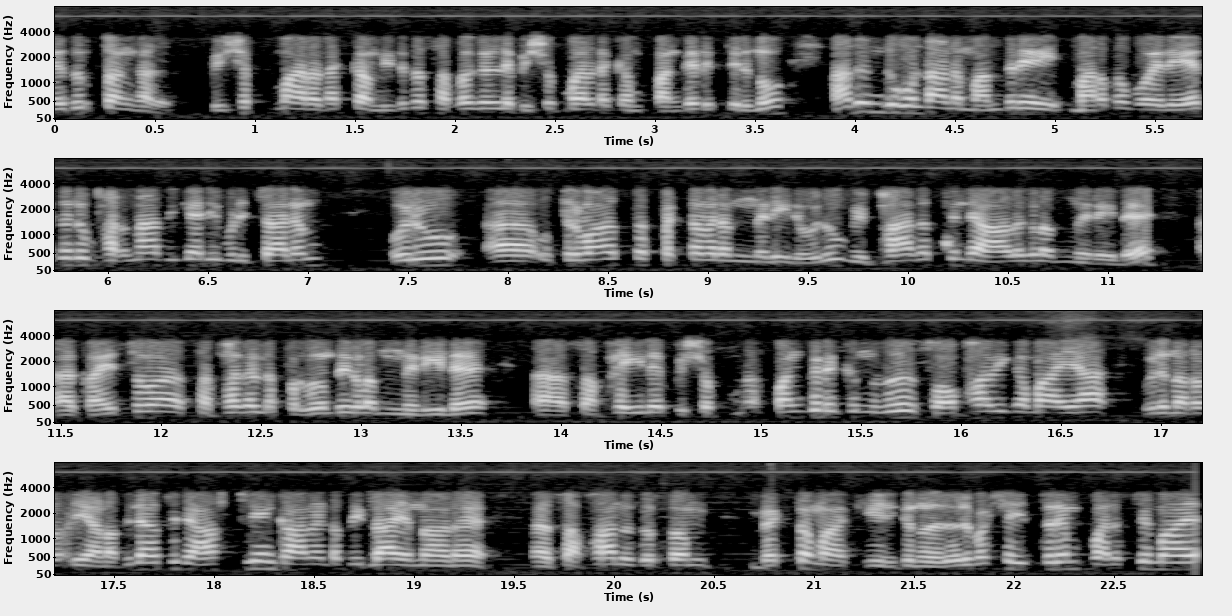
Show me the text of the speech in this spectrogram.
നേതൃത്വങ്ങൾ ബിഷപ്പ്മാരടക്കം വിവിധ സഭകളിലെ ബിഷപ്പ്മാരടക്കം പങ്കെടുത്തിരുന്നു. അതെന്തുകൊണ്ടാണ് മന്ത്രി മറന്നുപോയത്? ഏതൊരു ഭരണാധികാരി വിളിച്ചാലും ഒരു ഉത്തരവാദിത്തപ്പെട്ടവരെന്ന നിലയിൽ ഒരു വിഭാഗത്തിന്റെ ആളുകൾ എന്ന നിലയിൽ ക്രൈസ്തവ സഭകളുടെ പ്രതിനിധികൾ എന്ന നിലയിൽ സഭയിലെ ബിഷപ്പ്മാർ പങ്കെടുക്കുന്നത് സ്വാഭാവികമായ ഒരു നടപടിയാണ്. അതിനകത്ത് രാഷ്ട്രീയം കാണേണ്ടതില്ല എന്നാണ് സഭാ നേതൃത്വം വ്യക്തമാക്കിയിരിക്കുന്നത്. ഒരുപക്ഷെ ഇത്തരം പരസ്യമായ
